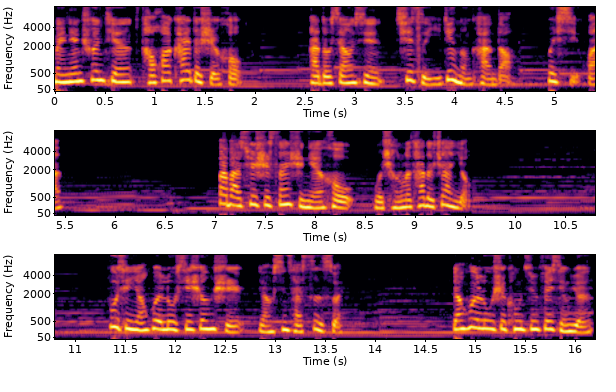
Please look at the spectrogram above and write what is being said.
每年春天桃花开的时候。他都相信妻子一定能看到，会喜欢。爸爸去世三十年后，我成了他的战友。父亲杨惠禄牺牲时，杨欣才四岁。杨惠禄是空军飞行员。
